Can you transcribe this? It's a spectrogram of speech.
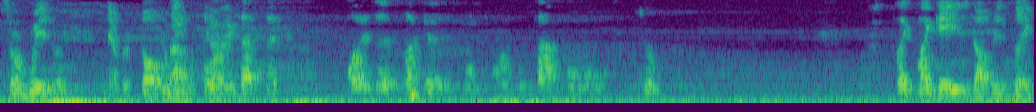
sort of way. that Like never thought of that we, before. can we test this? What is it like a a sample joke? like my gay stuff is like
